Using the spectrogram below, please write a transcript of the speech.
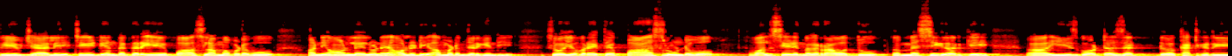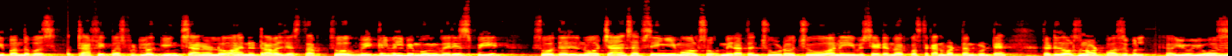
బిహేవ్ చేయాలి. స్టేడియం దగ్గర ఏ పాస్లు అమ్మబడవు. అని ఆన్లైన్లోనే ఆల్రెడీ అమ్మడం జరిగింది. సో ఎవరైతే పాస్లు ఉండవో వాళ్ళు స్టేడియం దగ్గర రావద్దు. మెస్సీ గారికి ఈజ్ గోట్ జెడ్ కేటగిరీ బందోబస్త్. ట్రాఫిక్ పర్స్పెక్టివ్లో గ్రీన్ ఛానల్లో ఆయన ట్రావెల్ చేస్తారు. So vehicle will be moving very speed so there is no chance of seeing him also మీరు అతను చూడొచ్చు అని స్టేడియం దగ్గరకు వస్తే కనబడుతుంది అనుకుంటే that is also not possible you use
